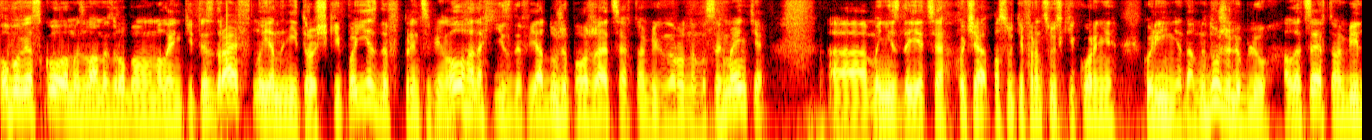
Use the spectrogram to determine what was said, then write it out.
Обов'язково ми з вами зробимо маленький тест-драйв. Ну, я на ній трошки поїздив, в принципі, на Логанах їздив. Я дуже поважаю цей автомобіль в народному сегменті. Е, мені здається, хоча, по суті, французькі корні, коріння там не дуже люблю, але цей автомобіль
